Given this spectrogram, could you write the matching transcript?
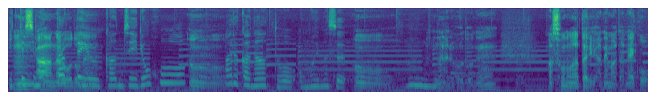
行ってしまったっていう感じ、両方うん。あるかなと思います。うん。うん、なるほどね。まあそのあたりがねまだねこ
